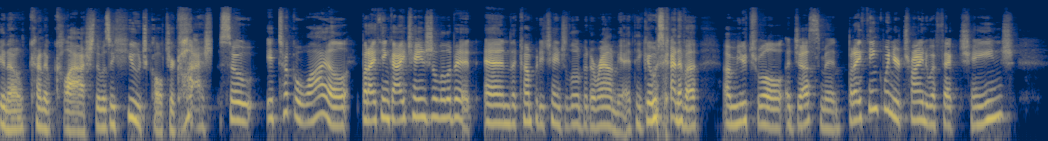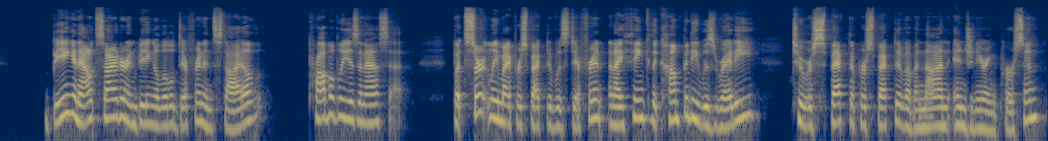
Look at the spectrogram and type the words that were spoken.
you know, kind of clash, there was a huge culture clash. So it took a while, but I think I changed a little bit and the company changed a little bit around me. I think it was kind of a, a mutual adjustment. But I think when you're trying to affect change, being an outsider and being a little different in style probably is an asset. But certainly my perspective was different. And I think the company was ready to respect the perspective of a non engineering person,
